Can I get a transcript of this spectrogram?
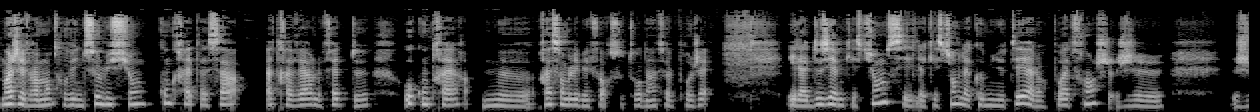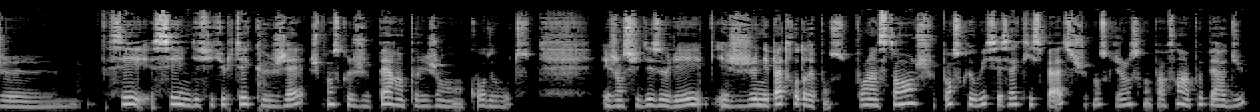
moi j'ai vraiment trouvé une solution concrète à ça à travers le fait de, au contraire, me rassembler mes forces autour d'un seul projet. Et la deuxième question, c'est la question de la communauté. Alors pour être franche, c'est une difficulté que j'ai. Je pense que je perds un peu les gens en cours de route. Et j'en suis désolée. Et je n'ai pas trop de réponses. Pour l'instant, je pense que oui, c'est ça qui se passe. Je pense que les gens sont parfois un peu perdus.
